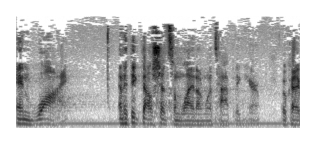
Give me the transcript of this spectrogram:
and why. And I think that'll shed some light on what's happening here. Okay?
